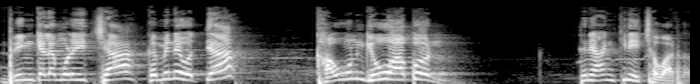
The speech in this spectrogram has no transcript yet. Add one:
ड्रिंक केल्यामुळे इच्छा कमी नाही होत त्या खाऊन घेऊ आपण. त्याने आणखीन इच्छा वाढतात.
